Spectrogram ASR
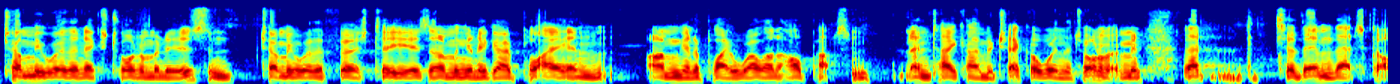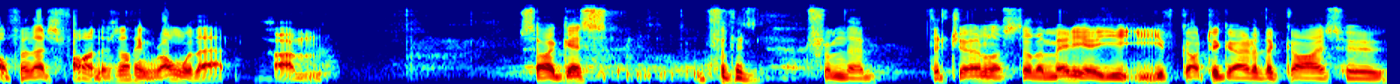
tell me where the next tournament is and tell me where the first tee is, and I'm going to go play, and I'm going to play well and hold putts and, and take home a check or win the tournament. I mean, that to them that's golf, and that's fine. There's nothing wrong with that. Um, so I guess for the from the the journalists or the media, you, you've got to go to the guys who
